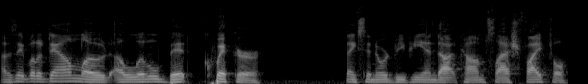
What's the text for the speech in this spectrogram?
I was able to download a little bit quicker thanks to NordVPN.com slash Fightful.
